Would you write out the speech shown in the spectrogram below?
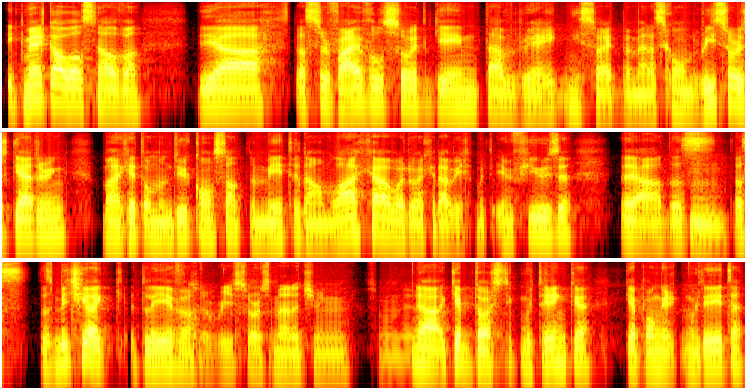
ik merk al wel snel van. Ja, dat survival soort game, dat werkt niet zo uit bij mij. Dat is gewoon resource gathering. Maar je hebt om een duur constant een meter dat omlaag gaat, waardoor je dat weer moet infusen. Ja, dat is, Mm. dat is, dat is een beetje gelijk het leven. Zo resource managing. Ja, ik heb dorst, ik moet drinken. Ik heb honger, ik moet eten.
